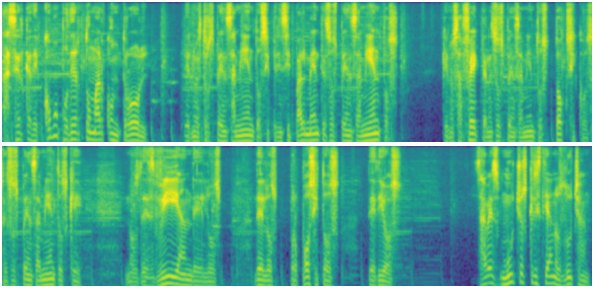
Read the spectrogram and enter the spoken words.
acerca de cómo poder tomar control de nuestros pensamientos y principalmente esos pensamientos que nos afectan, esos pensamientos tóxicos, esos pensamientos que nos desvían de los, de los propósitos de Dios. Sabes, muchos cristianos luchan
